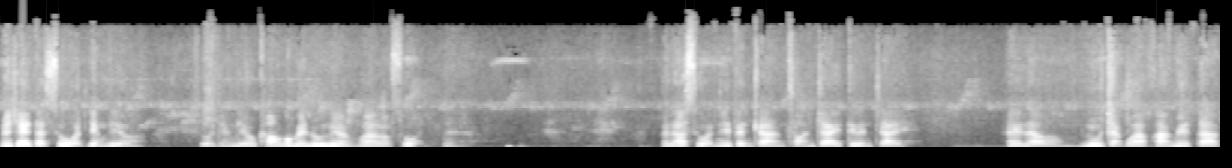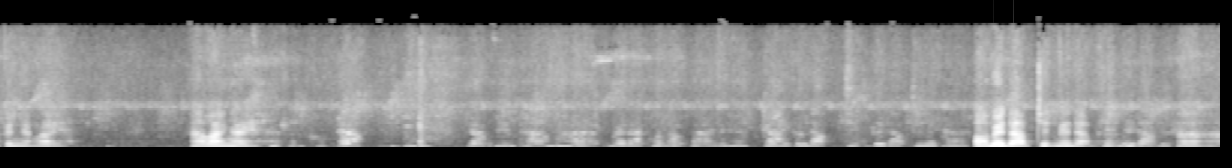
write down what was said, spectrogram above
ไม่ใช่แต่สวดอย่างเดียว สวดอย่างเดียวเขาก็ไม่รู้เรื่องว่าเราสวดเวลาสวดนี่เป็นการสอนใจเตือนใจ ให้เรารู้จักว่าความเมตตาเป็นอย่างไรอาว่าไงกราบกราบเรียนถามว่าเวลาคนเราตายนะฮะกายก็ดับจิตก็ดับใช่ไหมคะอ๋อไม่ดับจิตไม่ดับ จิตไม่ดับเลยอ่าค่ะ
